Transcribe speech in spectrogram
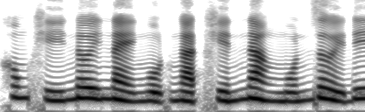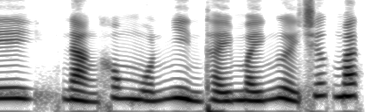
không khí nơi này ngột ngạt khiến nàng muốn rời đi, nàng không muốn nhìn thấy mấy người trước mắt,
